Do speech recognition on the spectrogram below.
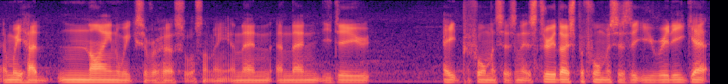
and we had nine weeks of rehearsal or something, and then and then you do eight performances, and it's through those performances that you really get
